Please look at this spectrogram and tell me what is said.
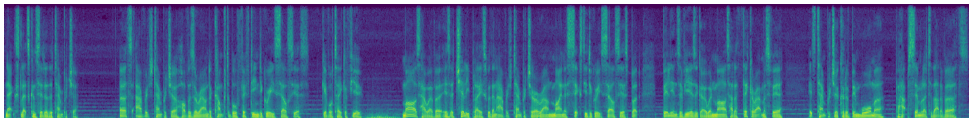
Next, let's consider the temperature. Earth's average temperature hovers around a comfortable 15 degrees Celsius, give or take a few. Mars, however, is a chilly place with an average temperature around minus 60 degrees Celsius, but billions of years ago when Mars had a thicker atmosphere, its temperature could have been warmer, perhaps similar to that of Earth's.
